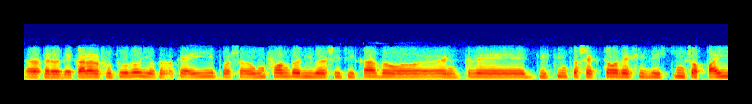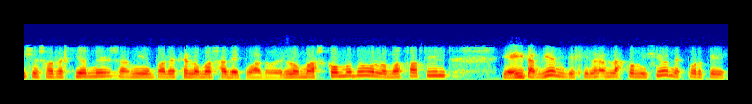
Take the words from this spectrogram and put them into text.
eh, pero de cara al futuro yo creo que ahí pues un fondo diversificado eh, entre distintos sectores y distintos países o regiones a mí me parece lo más adecuado, es lo más cómodo, lo más fácil y ahí también vigilar las comisiones porque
